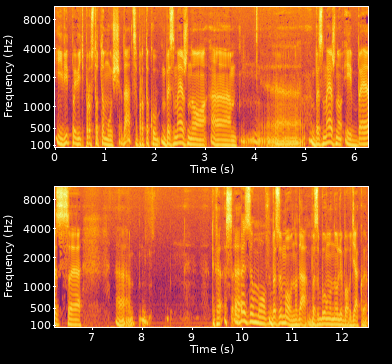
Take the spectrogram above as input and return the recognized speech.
І відповідь просто тому, що да, це про таку безмежно, безмежно і без. Така, безумовно. Безумовно, да, безумовну любов, дякую.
